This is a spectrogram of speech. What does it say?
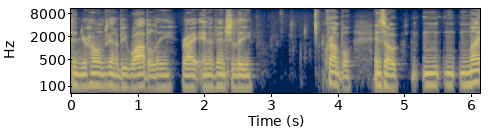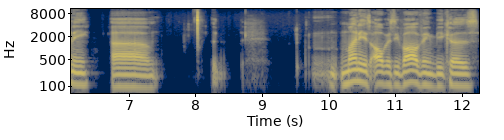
then your home's going to be wobbly, right? And eventually crumble. And so, m- money, um, money is always evolving because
